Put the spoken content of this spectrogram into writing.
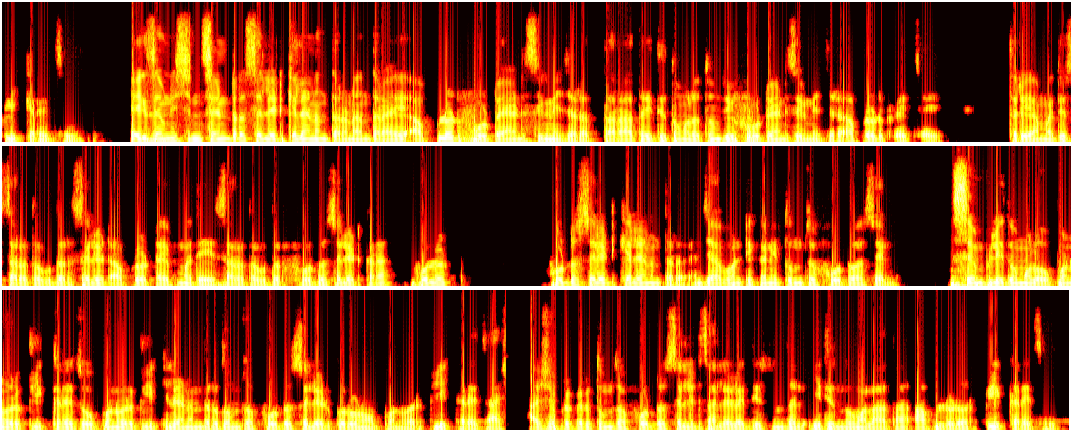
क्लिक करायचे आहे. एक्झामिनेशन सेंटर सिलेक्ट केल्यानंतर नंतर आहे अपलोड फोटो अँड सिग्नेचर तर आता इथे तुम्हाला तुमचे फोटो अँड सिग्नेचर अपलोड करायचे आहे. तर यामध्ये सर्वात अगोदर सिलेक्ट अपलोड टाईपमध्ये सर्वात अगोदर फोटो सिलेक्ट करा. फोटो फोटो सिलेक्ट केल्यानंतर ज्या पण ठिकाणी तुमचा फोटो असेल सिम्पली तुम्हाला ओपनवर क्लिक करायचं. ओपनवर क्लिक केल्यानंतर तुमचा फोटो सिलेक्ट करून ओपनवर क्लिक करायचा. अशा- प्रकारे तुमचा फोटो सिलेक्ट झालेला दिसून जाईल. इथून तुम्हाला आता अपलोडवर क्लिक करायचं आहे.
